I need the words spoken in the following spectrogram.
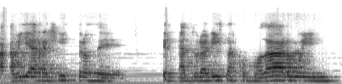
había registros de, naturalistas como Darwin,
